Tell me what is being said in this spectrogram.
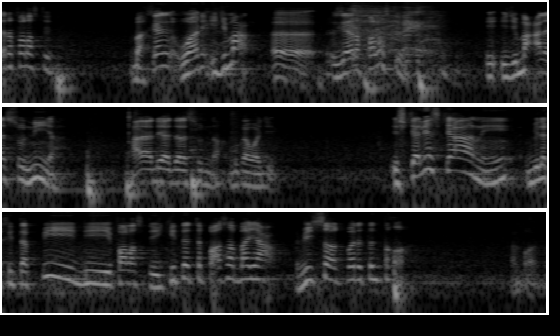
Ziarah Palestin. Bahkan waris ijma' uh, ziarah Palestin ijma' ala sunniyah ala dia adalah sunnah bukan wajib Iskalian sekarang ni bila kita pi di Palestin kita terpaksa bayar visa kepada tentera. Nampak?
